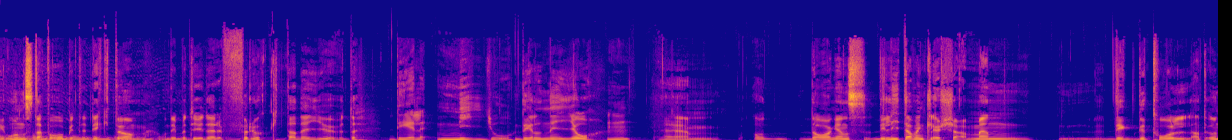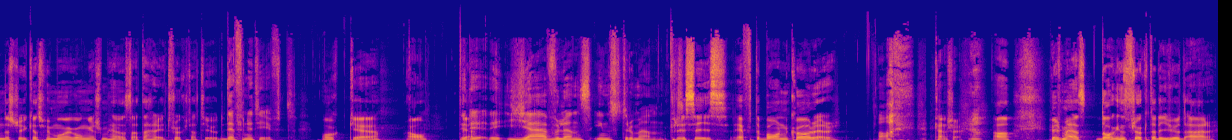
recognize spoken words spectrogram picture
är onsdag på Obiter Dictum och det betyder fruktade ljud. Del 9. Del 9. Mm. Ehm, och dagens, det är lite av en klyscha, men det, det tål att understrykas hur många gånger som helst att det här är ett fruktat ljud. Definitivt. Och eh, ja, Det, det, det är djävulens instrument. precis. Efter barnkörer, Ja. kanske. Ja, hur som helst, dagens fruktade ljud är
